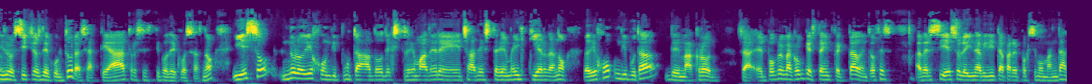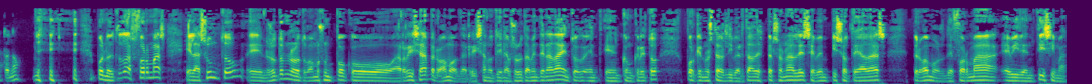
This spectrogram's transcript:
ni a los sitios de cultura, o sea, teatros, ese tipo de cosas, ¿no? Y eso no lo dijo un diputado de extrema derecha, de extrema izquierda, no, lo dijo un diputado de Macron. O sea, el pobre Macron que está infectado. Entonces, a ver si eso le inhabilita para el próximo mandato, ¿no? bueno, de todas formas, el asunto, eh, nosotros nos lo tomamos un poco a risa, pero vamos, de risa no tiene absolutamente nada, en, todo, en, concreto, porque nuestras libertades personales se ven pisoteadas, pero vamos, de forma evidentísima.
